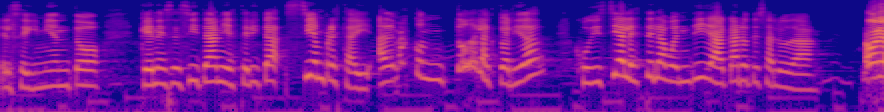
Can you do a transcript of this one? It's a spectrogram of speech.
el seguimiento que necesitan y Estelita siempre está ahí. Además, con toda la actualidad judicial, Estela, buen día. Caro te saluda. Hola,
